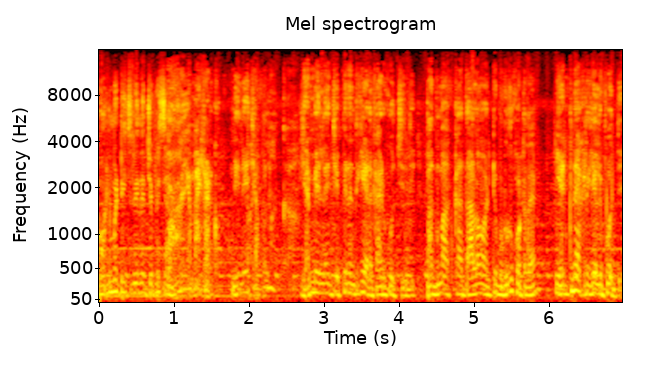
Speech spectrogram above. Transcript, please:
గవర్నమెంట్ టీచర్ ఏందని చెప్పేసి? మాట్లాడుకో. నేనే చెప్పను. ఎమ్మెల్యే అని చెప్పినందుకే ఇక్కడ కాడికి వచ్చింది. పద్మ అక్క దళం అంటే ఇప్పుడు ఊరుకుంటుందా వెంటనే అక్కడికి వెళ్ళిపోద్ది.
